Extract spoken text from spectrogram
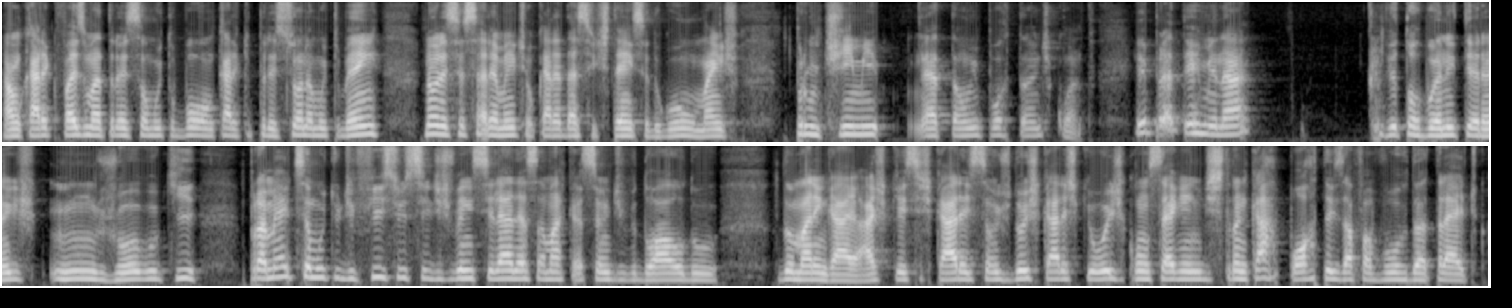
É um cara que faz uma transição muito boa, um cara que pressiona muito bem, não necessariamente é o cara da assistência do gol, mas para um time é tão importante quanto. E para terminar, Vitor Bueno e Terãs em um jogo que promete ser muito difícil se desvencilhar dessa marcação individual do, do Maringá. Eu acho que esses caras são os dois caras que hoje conseguem destrancar portas a favor do Atlético,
